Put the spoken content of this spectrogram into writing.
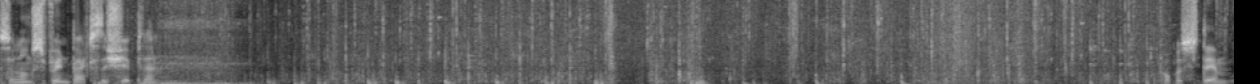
It's a long sprint back to the ship then. Pop a stim,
